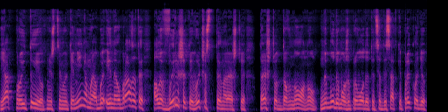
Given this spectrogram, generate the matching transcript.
Як пройти от між цими каміннями, аби і не образити, але вирішити, вичистити нарешті те, що давно ну не будемо вже приводити це десятки прикладів,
